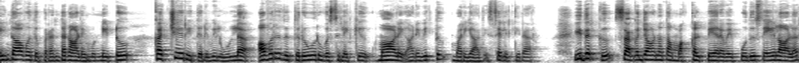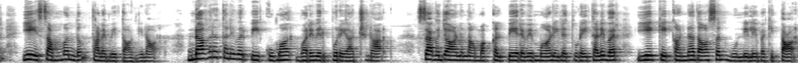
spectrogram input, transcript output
ஐந்தாவது பிறந்த நாளை முன்னிட்டு கச்சேரி தெருவில் உள்ள அவரது திருவுருவ சிலைக்கு மாலை அணிவித்து மரியாதை செலுத்தினர். இதற்கு சகஜானதா மக்கள் பேரவை பொதுச் செயலாளர் ஏ சம்பந்தம் தலைமை தாங்கினார். நகர தலைவர் பி குமார் வரவேற்புரையாற்றினார். சகஜானந்தா மக்கள் பேரவை மாநில துணைத் தலைவர் ஏ கே கண்ணதாசன் முன்னிலை வகித்தார்.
